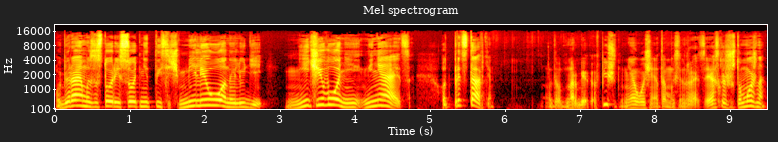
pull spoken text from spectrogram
Убираем из истории сотни тысяч, миллионы людей. Ничего не меняется. Вот представьте, вот Нарбеков пишет, мне очень эта мысль нравится. Я скажу, что можно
